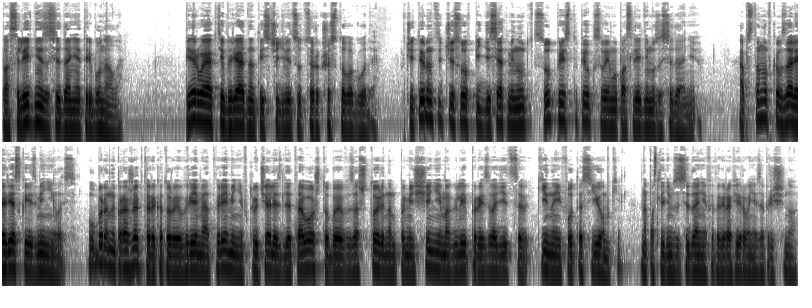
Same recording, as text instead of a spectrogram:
Последнее заседание трибунала. 1 октября 1946 года. В 14 часов 50 минут суд приступил к своему последнему заседанию. Обстановка в зале резко изменилась. Убраны прожекторы, которые время от времени включались для того, чтобы в зашторенном помещении могли производиться кино- и фотосъемки. На последнем заседании фотографирование запрещено.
